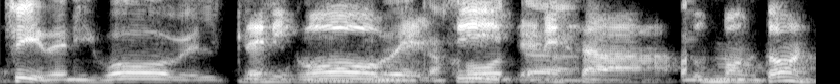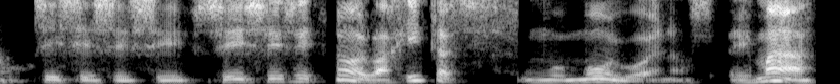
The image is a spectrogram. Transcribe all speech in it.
Sí, Dennis Bobel. Dennis Bobel, sí, tenés a un montón. Sí, sí, sí, sí, sí, sí, sí. No, el bajista es muy, muy buenos. Es más,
